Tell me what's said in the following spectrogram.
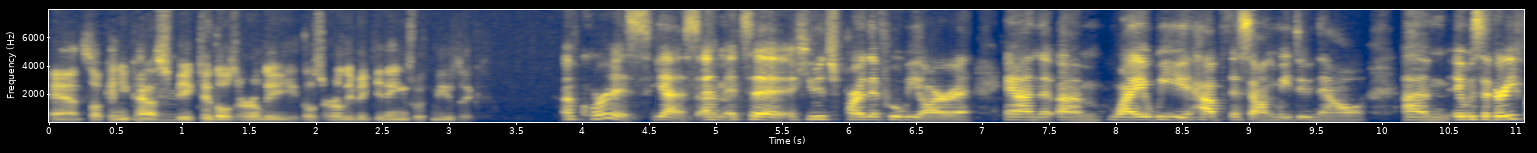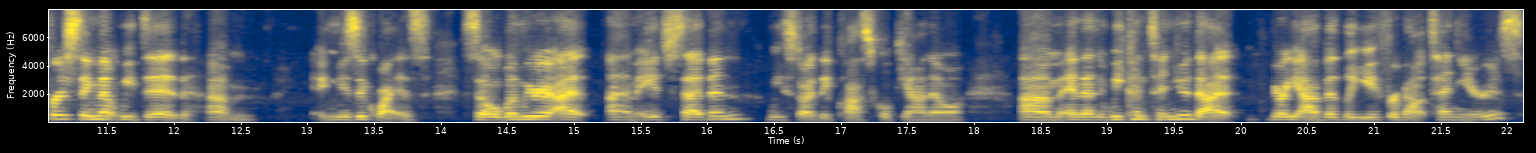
And so, can you kind mm-hmm. of speak to those early those early beginnings with music? Of course, yes. Um, it's a, a, huge part of who we are and um, why we have the sound we do now. Um, it was the very first thing that we did, um, music wise. So when we were at um, age seven, we started classical piano, um, and then we continued that very avidly for about 10 years.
